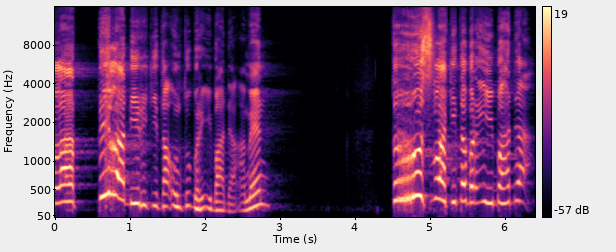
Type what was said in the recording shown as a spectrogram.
latihlah diri kita untuk beribadah. Amin. Teruslah kita beribadah.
